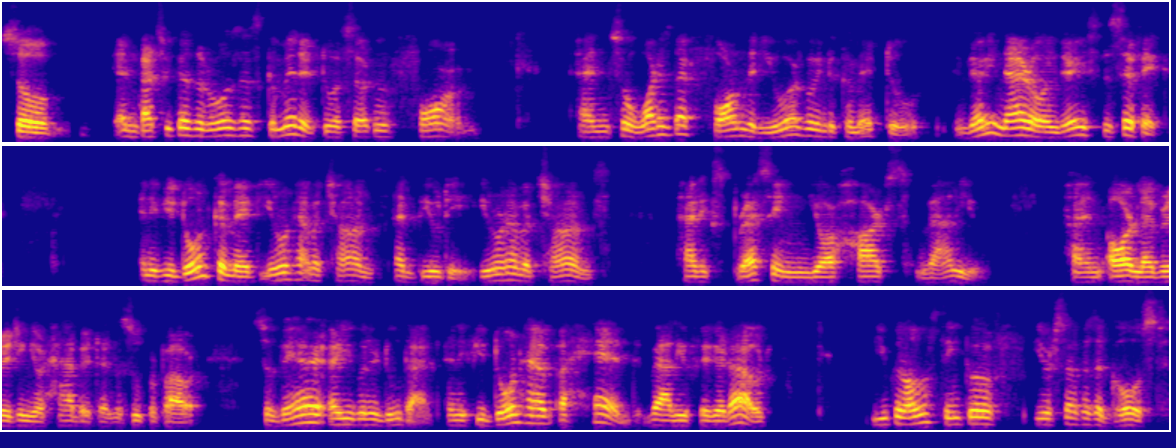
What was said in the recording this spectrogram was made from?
So, and that's because the rose is committed to a certain form. And so, what is that form that you are going to commit to? Very narrow and very specific. And if you don't commit, you don't have a chance at beauty. You don't have a chance at expressing your heart's value and or leveraging your habit as a superpower. So where are you going to do that? And if you don't have a head value figured out, you can almost think of yourself as a ghost,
